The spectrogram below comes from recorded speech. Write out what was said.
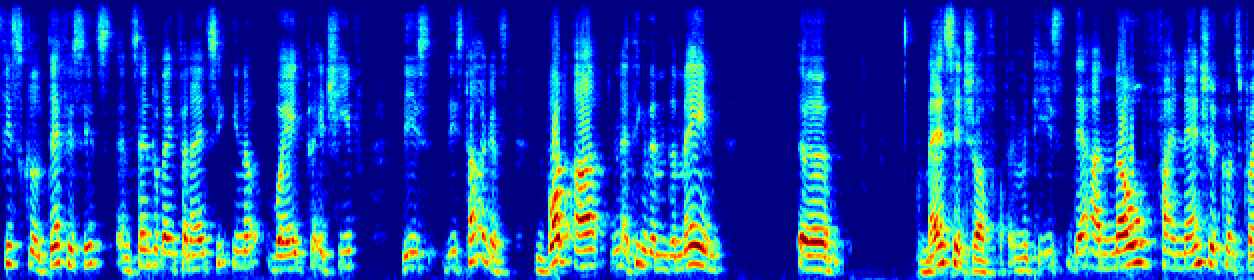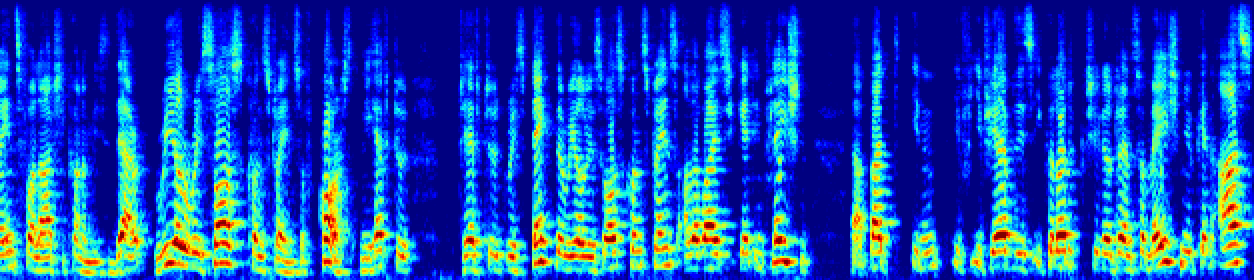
fiscal deficits and central bank financing in a way to achieve these, these targets? What are, I think, the, the main uh, message of, of MMTs, there are no financial constraints for large economies. There are real resource constraints, of course, and you have to, to have to respect the real resource constraints, otherwise you get inflation. Uh, but in, if, if you have this ecological transformation, you can ask,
